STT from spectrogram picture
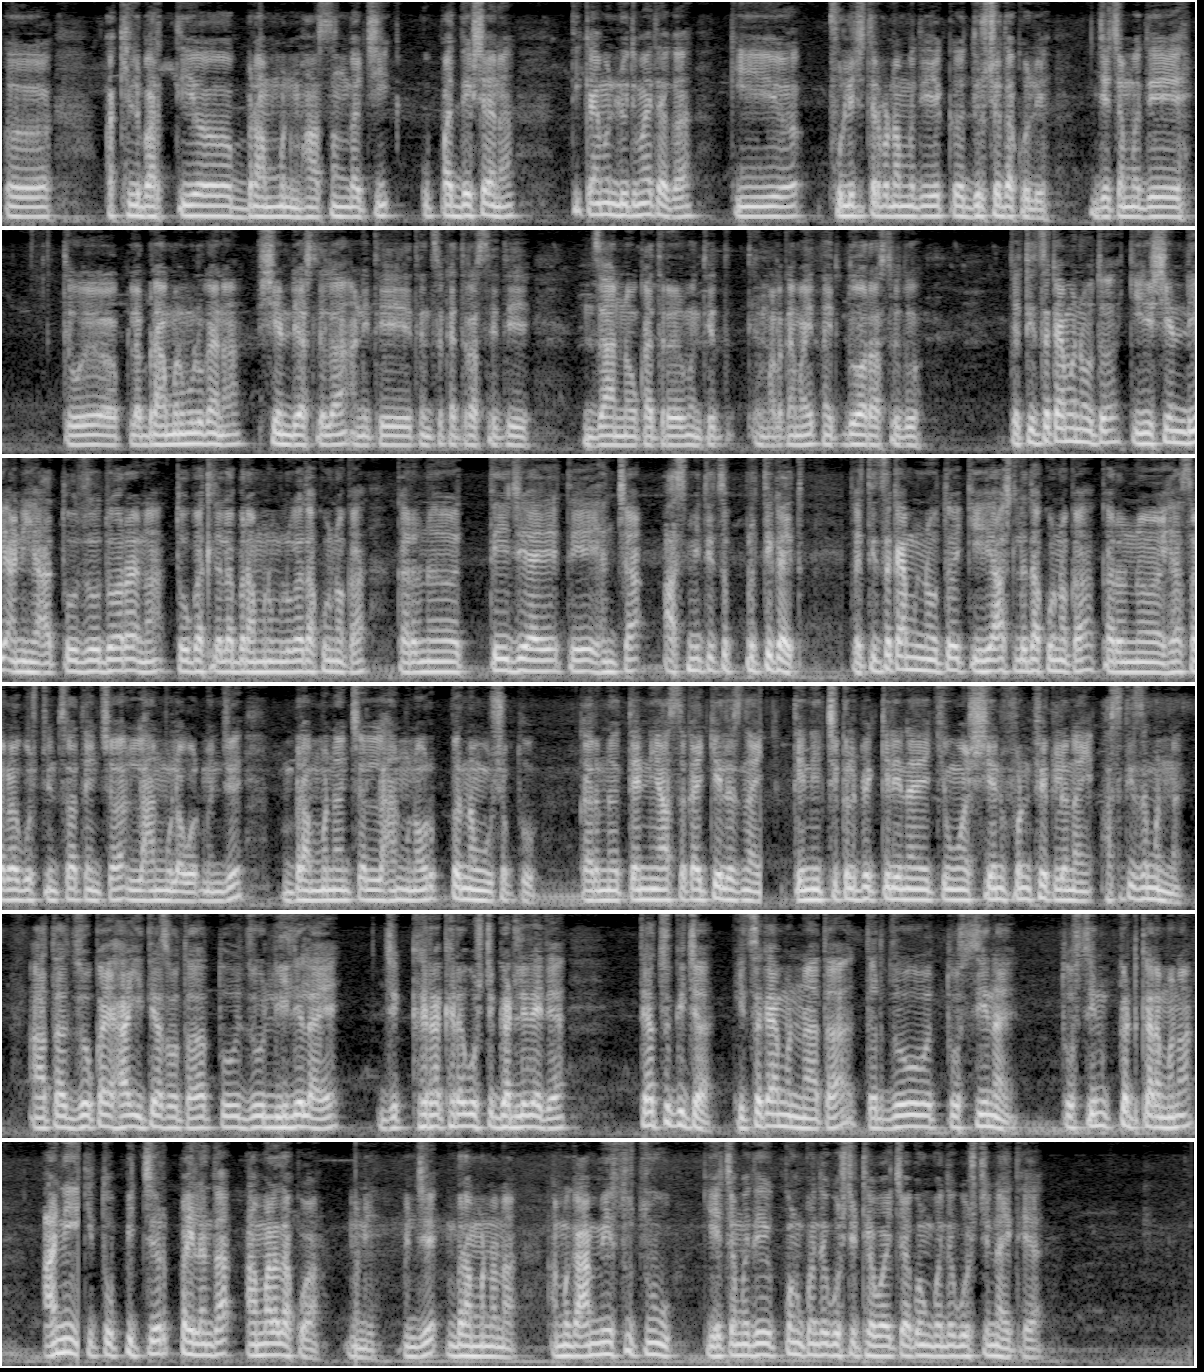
अखिल भारतीय ब्राह्मण महासंघाची उपाध्यक्ष आहे ना ती काय म्हणली होती माहिती आहे का? की फुले चित्रपटामध्ये एक दृश्य दाखवले ज्याच्यामध्ये तो आपला ब्राह्मण मुलगा आहे ना शेंडे असलेला आणि ते त्यांचं काय त्रास आहे ते जाणव कात्र म्हणते ते मला काय माहीत नाही द्वार असतो तो. तर तिचं काय म्हणणं होतं की शेंडी आणि हा तो जो द्वार आहे ना तो घातलेला ब्राह्मण मुलगा दाखवू नका कारण ते जे आहे ते ह्यांच्या अस्मितेचं प्रतीक आहेत. तर तिचं काय म्हणणं होतं की हे असलं दाखवू नका कारण ह्या सगळ्या गोष्टींचा त्यांच्या लहान मुलावर म्हणजे ब्राह्मणांच्या लहान मुलावर परिणाम होऊ शकतो. कारण त्यांनी असं काही केलंच नाही. त्यांनी चिकलपेक केली नाही किंवा शेण पण फेकलं नाही असं तिचं म्हणणं आहे. आता जो काही हा इतिहास होता तो जो लिहिलेला आहे जे खऱ्या खऱ्या गोष्टी घडलेल्या आहेत त्या त्या चुकीच्या. हिचं काय म्हणणं आता तर जो तो सीन आहे तो सीन कट करा म्हणा आणि की तो पिक्चर पहिल्यांदा आम्हाला दाखवा म्हणे. म्हणजे ब्राह्मणांना. मग आम्ही सुचवू की ह्याच्यामध्ये कोणकोणत्या गोष्टी ठेवायच्या कोणकोणत्या गोष्टी नाही त्या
